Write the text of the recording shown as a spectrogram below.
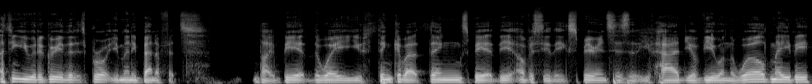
I think you would agree that it's brought you many benefits. Like be it the way you think about things, be it the obviously the experiences that you've had, your view on the world, maybe.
